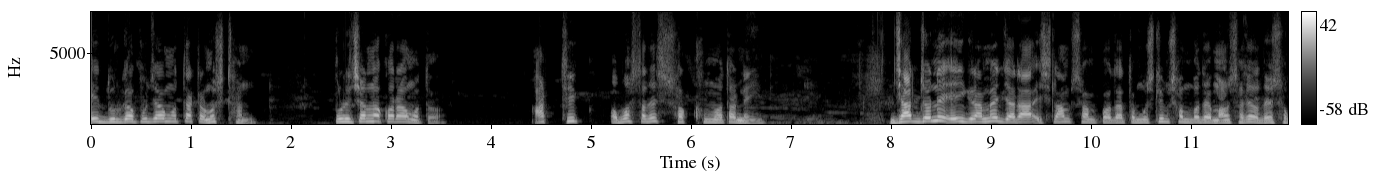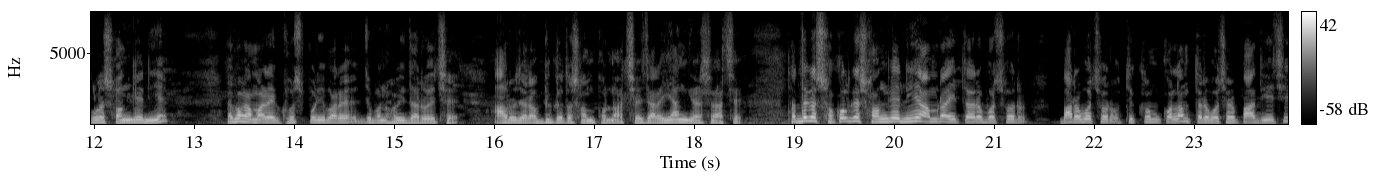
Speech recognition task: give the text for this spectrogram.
এই দুর্গাপূজার মতো একটা অনুষ্ঠান পরিচালনা করার মতো আর্থিক অবস্থাদের সক্ষমতা নেই। যার জন্য এই গ্রামে যারা ইসলাম সম্প্রদায় তো মুসলিম সম্প্রদায়ের মানুষ আছে, তাদের সকলের সঙ্গে নিয়ে এবং আমার এই ঘোষ পরিবারে যেমন হরিদা রয়েছে, আরও যারা অভিজ্ঞতা সম্পন্ন আছে, যারা ইয়াং জেনারেশন আছে, তাদেরকে সকলকে সঙ্গে নিয়ে আমরা এই তেরো বছর, বারো বছর অতিক্রম করলাম, তেরো বছর পা দিয়েছি।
